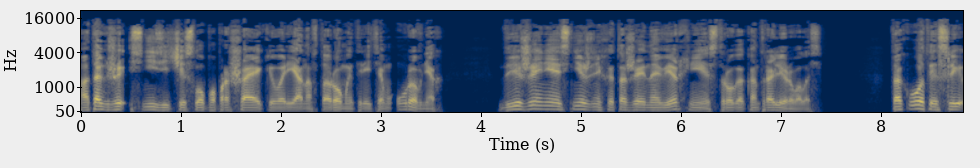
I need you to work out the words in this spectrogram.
а также снизить число попрошаек и варья на втором и третьем уровнях, движение с нижних этажей на верхние строго контролировалось. Так вот, если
